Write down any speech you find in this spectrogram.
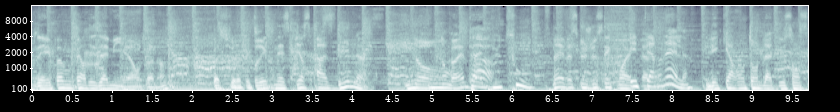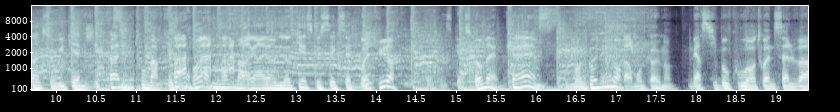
Vous n'allez pas vous faire des amis, hein, Antoine. Hein pas sûr, effectivement. Britney Spears has-been non, non, quand même pas, du tout. Non, parce que je sais que moi, éternel. les 40 ans de la 205 ce week-end, j'ai pas du tout marqué. Tout le monde m'a regardé en disant qu'est-ce que c'est que cette voiture? Spears quand même. Quand même. Tout le monde connaît. Ça remonte quand même. Hein. Merci beaucoup Antoine Salva.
